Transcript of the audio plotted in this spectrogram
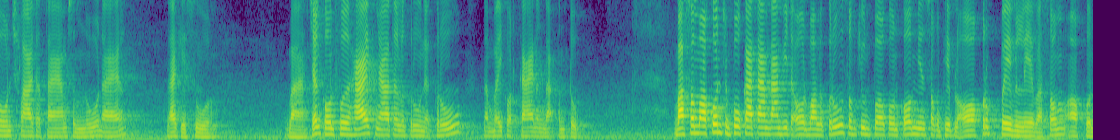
កូនឆ្លើយទៅតាមសំណួរដែលដែលគេសួរបាទអញ្ចឹងកូនធ្វើឲ្យផ្ញើទៅលោកគ្រូអ្នកគ្រូដើម្បីគាត់កែនិងដាក់បន្ទុក បាទសូមអរគុណចំពោះការតាមដានវីដេអូរបស់លោកគ្រូសូមជូនពរកូនកូនមានសុខភាពល្អគ្រប់ពេលវេលាបាទសូមអរគុណ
